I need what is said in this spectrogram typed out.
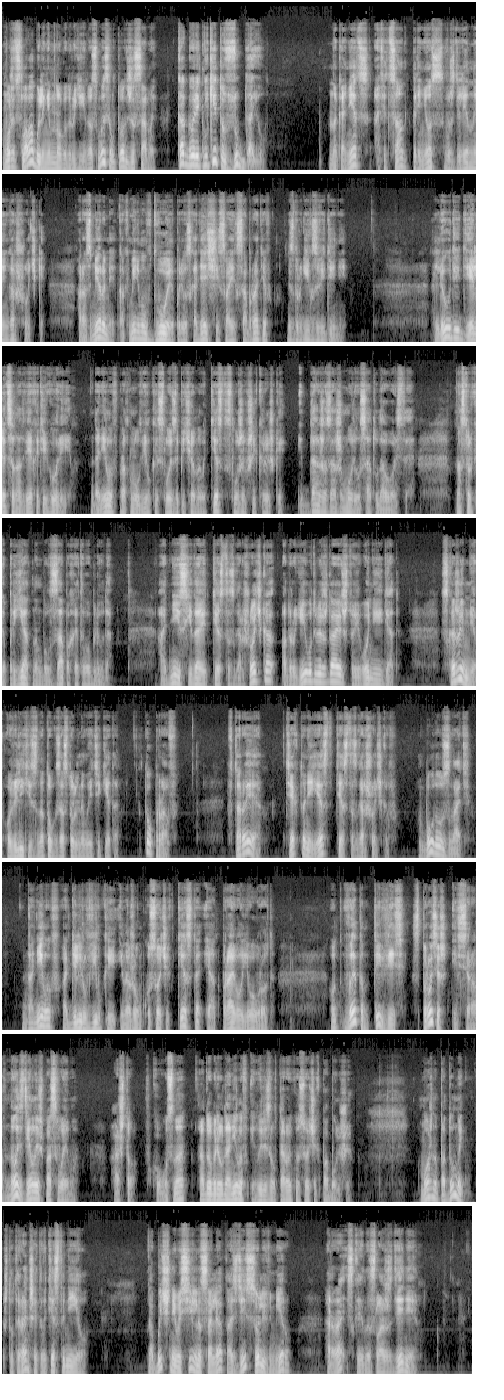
Может, слова были немного другие, но смысл тот же самый. Как говорит Никита, зуб даю. Наконец официант принес вожделенные горшочки, размерами как минимум вдвое превосходящие своих собратьев из других заведений. Люди делятся на две категории. Данилов проткнул вилкой слой запеченного теста, служивший крышкой, и даже зажмурился от удовольствия. Настолько приятным был запах этого блюда. Одни съедают тесто с горшочка, а другие утверждают, что его не едят. Скажи мне, о великий знаток застольного этикета, кто прав? Вторые — те, кто не ест тесто с горшочков. Буду знать. Данилов отделил вилкой и ножом кусочек теста и отправил его в рот. Вот в этом ты весь. Спросишь и все равно сделаешь по-своему. А что, вкусно? Одобрил Данилов и вырезал второй кусочек побольше. Можно подумать, что ты раньше этого теста не ел. Обычно его сильно солят, а здесь соли в меру. Райское наслаждение.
